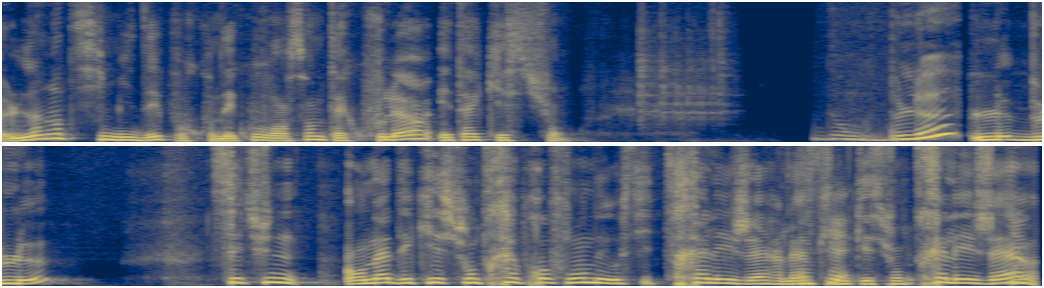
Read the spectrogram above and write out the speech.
euh, l'intimidé pour qu'on découvre ensemble ta couleur et ta question. Donc bleu. Le bleu, c'est une. On a des questions très profondes et aussi très légères. Là, c'est une question très légère.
